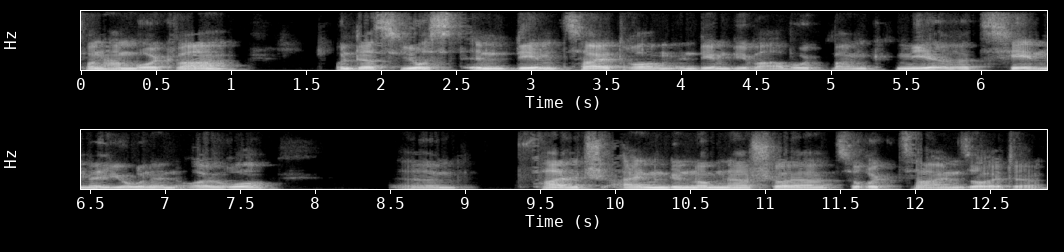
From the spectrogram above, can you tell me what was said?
von Hamburg war. Und das just in dem Zeitraum, in dem die Warburg Bank mehrere zehn Millionen Euro ähm, falsch eingenommener Steuer zurückzahlen sollte.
